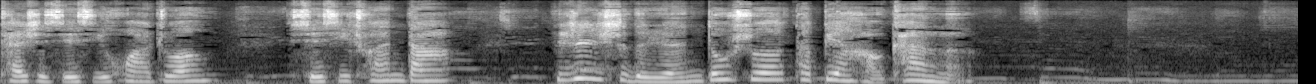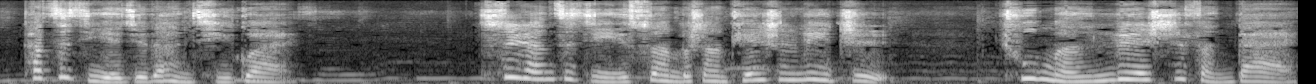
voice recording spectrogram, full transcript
开始学习化妆、学习穿搭。认识的人都说他变好看了，他自己也觉得很奇怪。虽然自己算不上天生丽质，出门略施粉黛，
